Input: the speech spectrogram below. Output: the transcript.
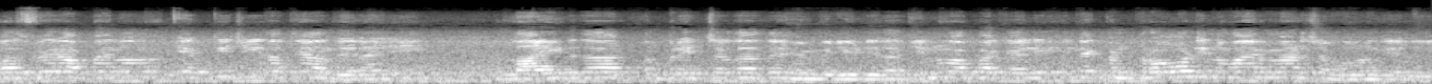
ਬਸ ਫਿਰ ਆਪਾਂ ਇਹਨਾਂ ਨੂੰ ਇੱਕ ਹੀ ਚੀਜ਼ ਦਾ ਧਿਆਨ ਦੇਣਾ ਜੀ ਲਾਈਟ ਦਾ ਟੈਂਪਰੇਚਰ ਦਾ ਤੇ ਹਿਊਮਿਡਿਟੀ ਦਾ, ਜਿਹਨੂੰ ਆਪਾਂ ਕਹਿ ਲਈਏ ਇਹਨੇ ਕੰਟਰੋਲਡ ਇਨਵਾਇਰਨਮੈਂਟ 'ਚ ਹੋਣਗੇ ਜੀ।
